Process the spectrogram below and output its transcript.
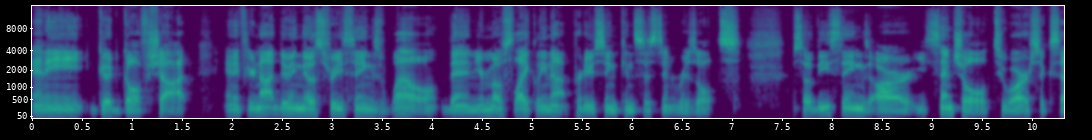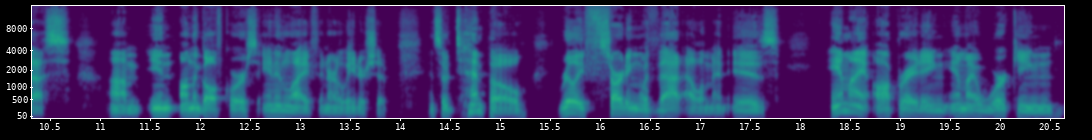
any good golf shot. And if you're not doing those three things well, then you're most likely not producing consistent results. So these things are essential to our success um, in on the golf course and in life in our leadership. And so tempo, really starting with that element, is: Am I operating? Am I working?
